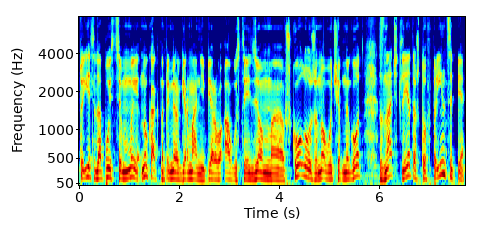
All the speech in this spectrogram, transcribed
то если, допустим, мы, ну как, например, в Германии 1 августа идем э, в школу, уже новый учебный год, значит ли это, что в принципе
